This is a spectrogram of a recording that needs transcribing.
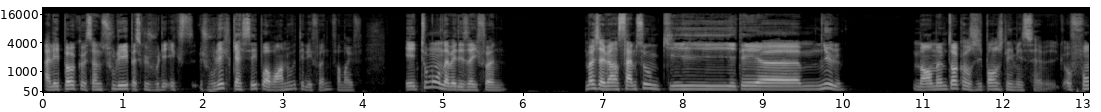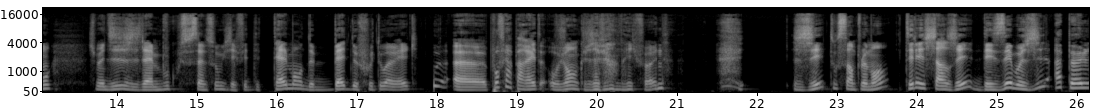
à l'époque ça me saoulait parce que je voulais, je voulais le casser pour avoir un nouveau téléphone. Enfin bref. Et tout le monde avait des iPhones. Moi, j'avais un Samsung qui était euh, nul. Mais en même temps, quand j'y pense, je l'aimais. Au fond, je me dis, j'aime beaucoup ce Samsung. J'ai fait tellement de bêtes de photos avec. Euh, pour faire paraître aux gens que j'avais un iPhone, j'ai tout simplement téléchargé des emojis Apple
